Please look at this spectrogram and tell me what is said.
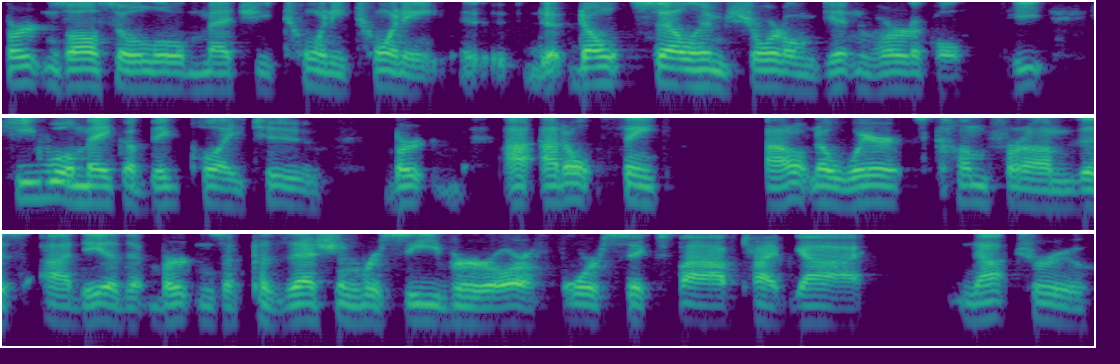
Burton's also a little Metchie 2020. Uh, don't sell him short on getting vertical he he will make a big play too. Burt, I, I don't think I don't know where it's come from. This idea that Burton's a possession receiver or a four six five type guy. Not true.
